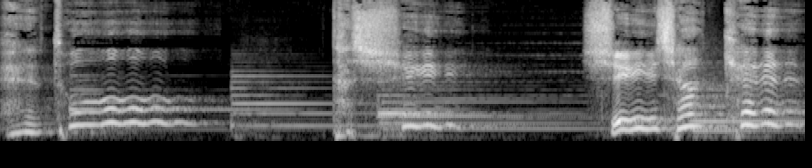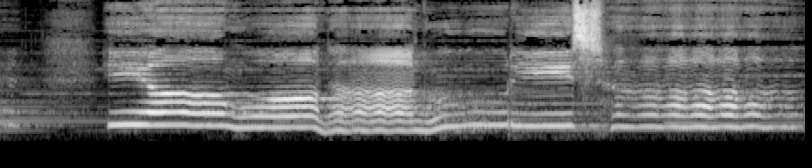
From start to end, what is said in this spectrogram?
해도 다시 시작해 영원한 우리 사랑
